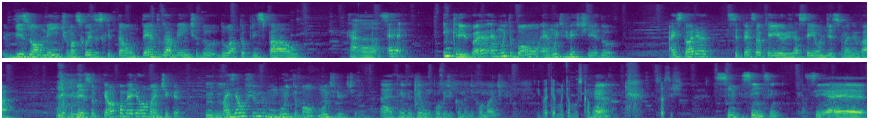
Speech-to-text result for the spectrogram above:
visualmente umas coisas que estão dentro da mente do, do ator principal. Cara, Ah, sim. é incrível, é, é muito bom, é muito divertido. A história, você pensa, ok, eu já sei onde isso vai levar no começo, porque é uma comédia romântica. Uhum. Mas é um filme muito bom, muito divertido. Ah, é, tem, tem um pouco de comédia romântica. E vai ter muita música boa. É. né? Se tu assistir. Sim. Sim, sim. Sim, é.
